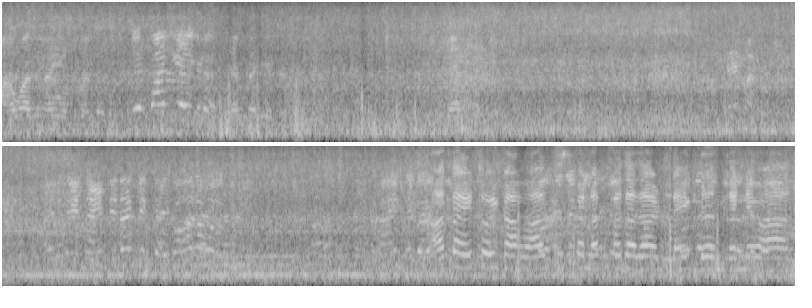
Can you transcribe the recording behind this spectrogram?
आवाज नाही येतो. आता येतोय का आवाज? कल्लप्पा दादा लाईक डन धन्यवाद.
